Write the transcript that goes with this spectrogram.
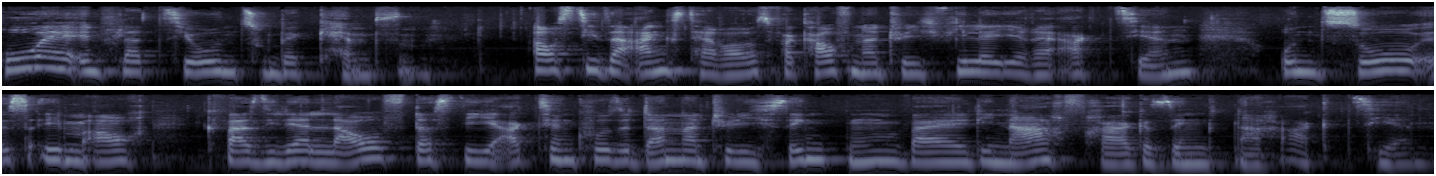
hohe Inflation zu bekämpfen. Aus dieser Angst heraus verkaufen natürlich viele ihre Aktien und so ist eben auch quasi der Lauf, dass die Aktienkurse dann natürlich sinken, weil die Nachfrage sinkt nach Aktien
